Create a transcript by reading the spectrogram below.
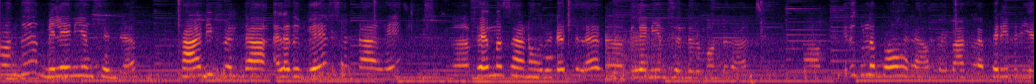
நான் வந்து மிலேனியம் சென்டர் காடிஃபெண்டா அல்லது வேர் சென்டாலே ஃபேமஸான ஒரு இடத்துல மிலேனியம் சென்டர் ஒன்றுதான் ஆஹ் இதுக்குள்ள போகலாம். போய் பார்க்கலாம். பெரிய பெரிய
